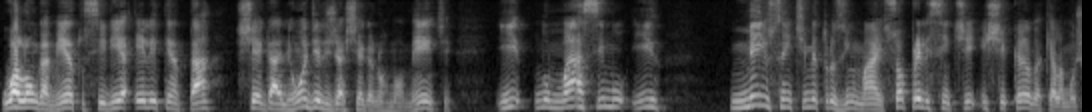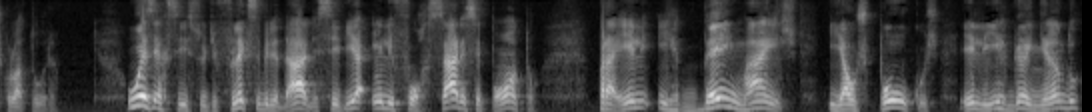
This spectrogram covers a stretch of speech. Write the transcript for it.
o alongamento seria ele tentar chegar ali onde ele já chega normalmente e, no máximo, ir meio centímetrozinho mais, só para ele sentir esticando aquela musculatura. O exercício de flexibilidade seria ele forçar esse ponto para ele ir bem mais e aos poucos ele ir ganhando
